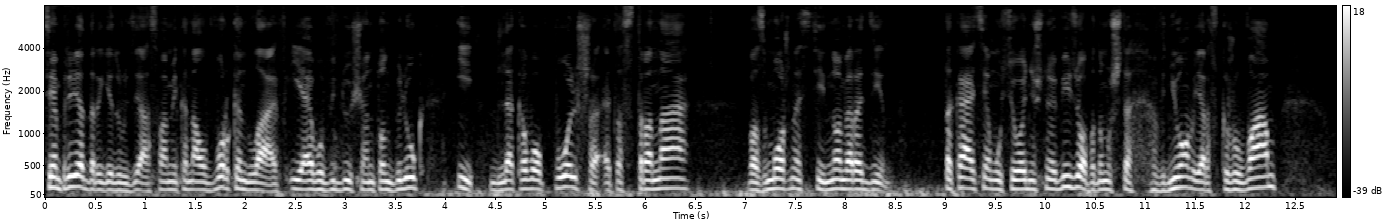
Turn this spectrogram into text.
Всем привет, дорогие друзья! С вами канал Work and Life и я его ведущий Антон Белюк. И для кого Польша это страна возможностей номер один. Такая тема у сегодняшнего видео, потому что в нем я расскажу вам,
